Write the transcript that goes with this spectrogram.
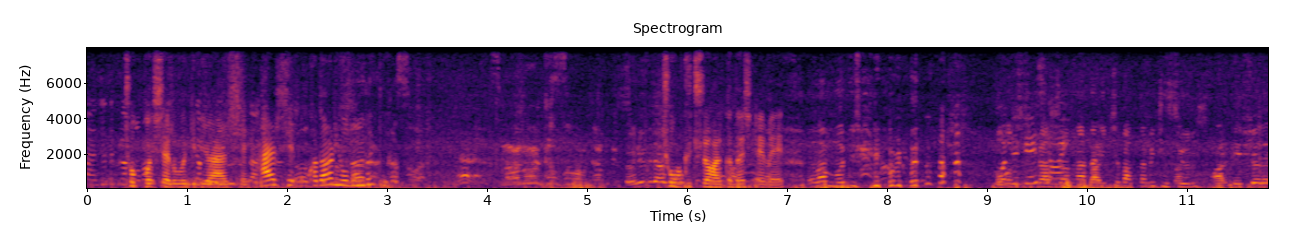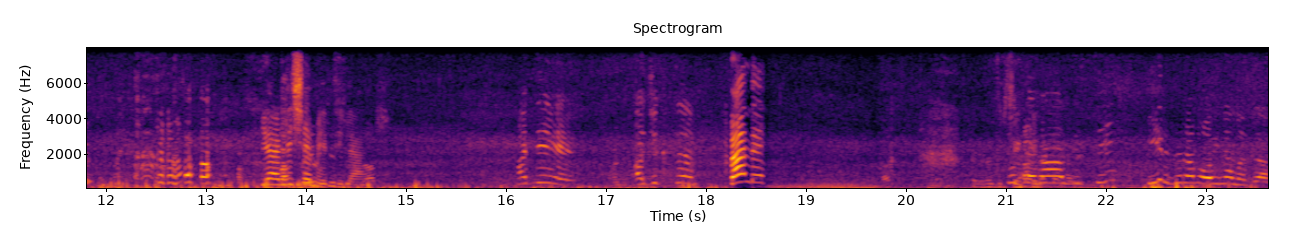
Sence de biraz Çok başarılı gidiyor her şey. Her şey o kadar yolunda ki. Önü biraz Çok güçlü arkadaş evet. Ulan modifiye yapıyoruz. Modifiye süspansiyonlardan iki bakla bir kesiyoruz. Arkayı şöyle Yerleşemediler. Hadi. Acıktım. Ben de. Su terazisi 1 gram oynamadı.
